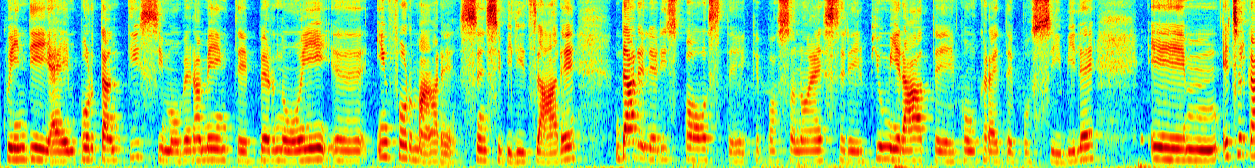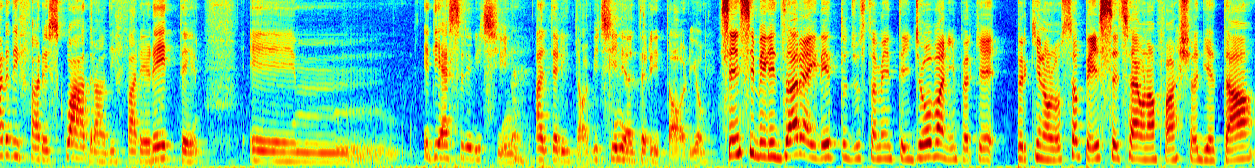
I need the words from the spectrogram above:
Quindi è importantissimo veramente per noi eh, informare, sensibilizzare, dare le risposte che possano essere il più mirate e concrete possibile e, e cercare di fare squadra, di fare rete e, e di essere vicino al territorio, vicini al territorio. Sensibilizzare hai detto giustamente i giovani perché per chi non lo sapesse c'è una fascia di età.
